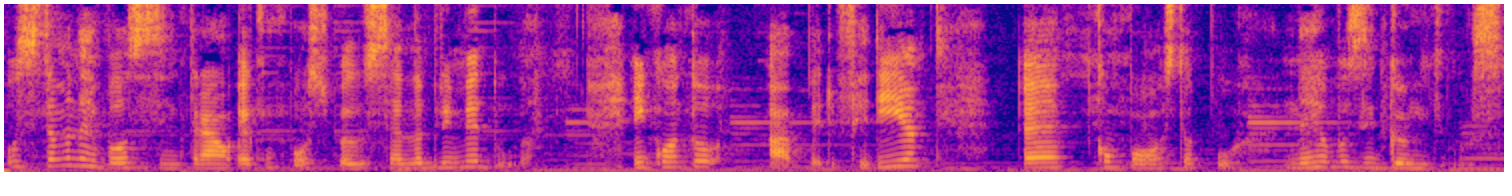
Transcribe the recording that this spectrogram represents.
O sistema nervoso central é composto pelo cérebro e medula, enquanto a periferia é composta por nervos e gânglios.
